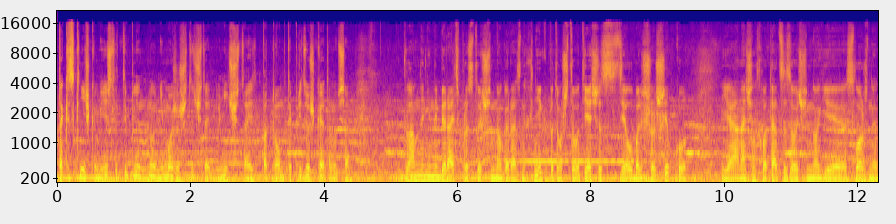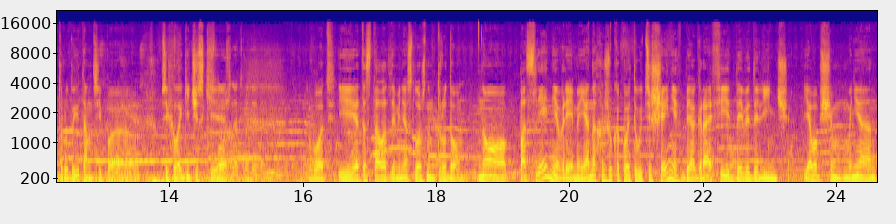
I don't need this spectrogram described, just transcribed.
Так и с книжками, если ты, блин, ну, не можешь это читать, ну, не читай, потом ты придешь к этому, все. Главное не набирать просто очень много разных книг, потому что вот я сейчас сделал большую ошибку. Я начал хвататься за очень многие сложные труды, там типа психологические. труды, Вот. И это стало для меня сложным трудом. Но последнее время я нахожу какое-то утешение в биографии Дэвида Линча. Я, в общем, мне Ан-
